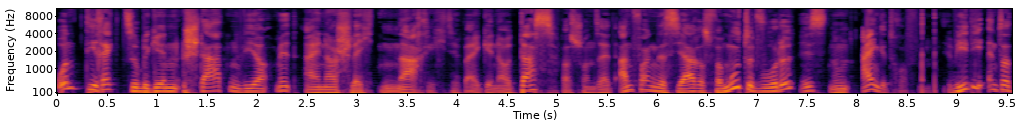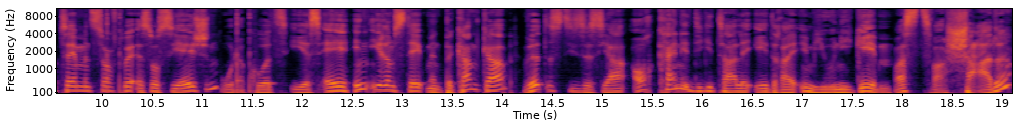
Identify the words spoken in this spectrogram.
Und direkt zu Beginn starten wir mit einer schlechten Nachricht, weil genau das, was schon seit Anfang des Jahres vermutet wurde, ist nun eingetroffen. Wie die Entertainment Software Association oder kurz ESA in ihrem Statement bekannt gab, wird es dieses Jahr auch keine digitale E3 im Juni geben. Was zwar schade,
